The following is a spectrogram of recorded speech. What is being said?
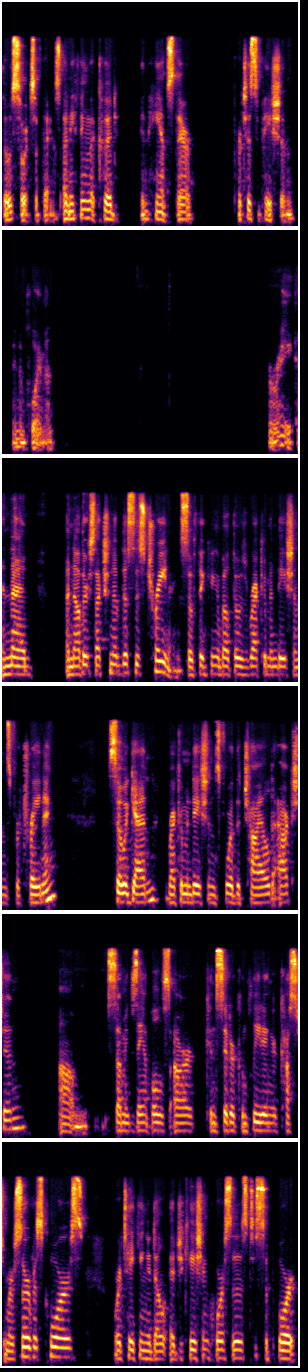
those sorts of things, anything that could enhance their participation in employment. All right, and then another section of this is training. So thinking about those recommendations for training. So again, recommendations for the child action, um, some examples are consider completing a customer service course or taking adult education courses to support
